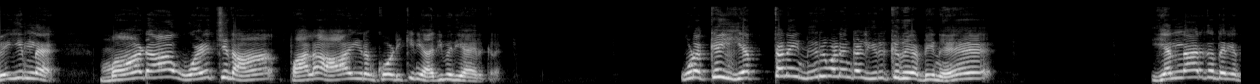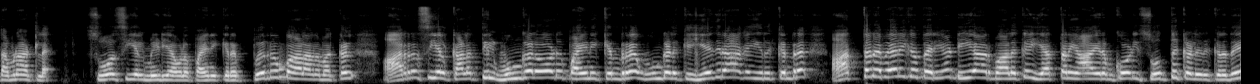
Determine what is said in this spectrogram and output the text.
வெயிலில் மாடா உழைச்சி தான் பல ஆயிரம் கோடிக்கு நீ அதிபதியாக இருக்கிற உனக்கு எத்தனை நிறுவனங்கள் இருக்குது அப்படின்னு எல்லாருக்கும் தெரியும் தமிழ்நாட்டில். சோசியல் மீடியாவில் பயணிக்கிற பெரும்பாலான மக்கள் அரசியல் களத்தில் உங்களோடு பயணிக்கின்ற உங்களுக்கு எதிராக இருக்கின்ற அத்தனை பேருக்கும் தெரியும் டிஆர் பாலுக்கு எத்தனை ஆயிரம் கோடி சொத்துக்கள் இருக்கிறது.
